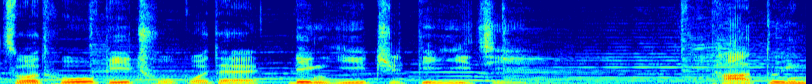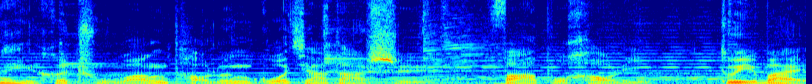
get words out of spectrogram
左徒比楚国的令尹只低一级。他对内和楚王讨论国家大事，发布号令；对外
